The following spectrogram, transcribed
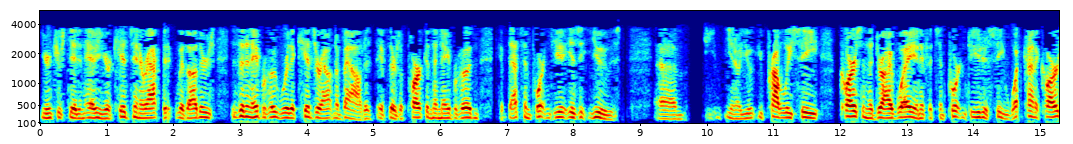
you're interested in having your kids interact with others? Is it a neighborhood where the kids are out and about? If there's a park in the neighborhood, if that's important to you, is it used? Um, you know, you, you probably see cars in the driveway, and if it's important to you to see what kind of cars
